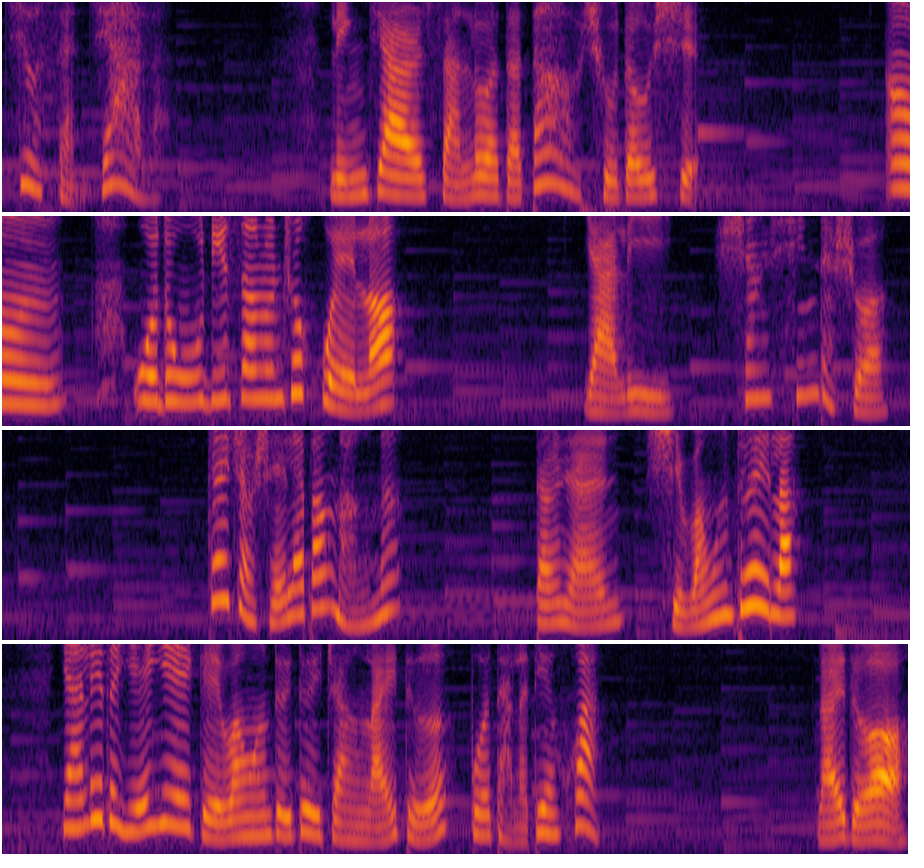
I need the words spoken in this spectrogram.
就散架了，零件儿散落的到处都是。嗯，我的无敌三轮车毁了，雅丽伤心地说。该找谁来帮忙呢？当然是汪汪队了。雅丽的爷爷给汪汪队队长莱德拨打了电话。莱德，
